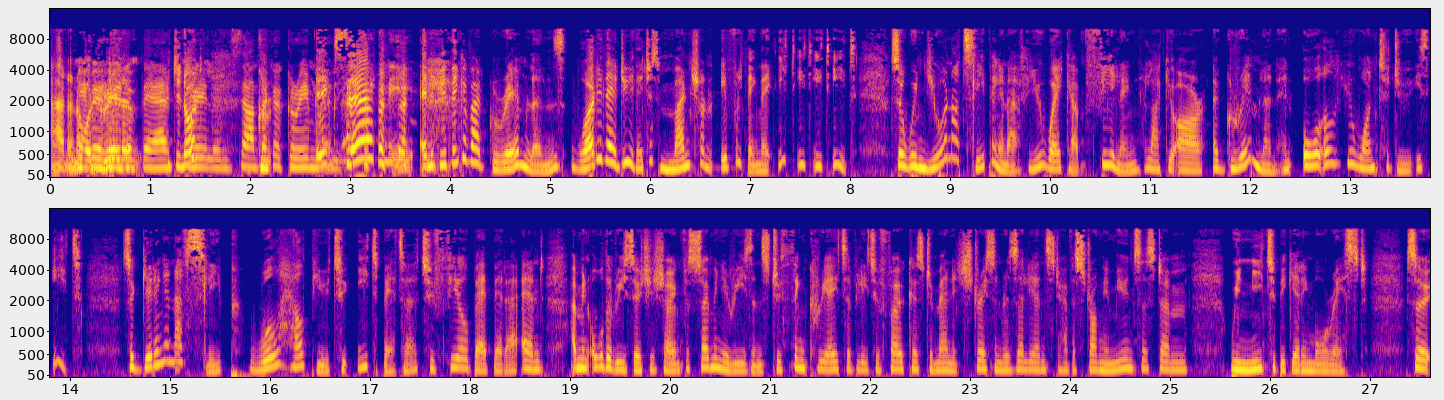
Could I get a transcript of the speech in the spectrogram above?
I don't know Never what heard ghrelin of that. Do you know Ghrelin sounds like a gremlin. Exactly. and if you think about gremlins, what do they do? They just munch on everything. They eat, eat, eat, eat. So when you are not sleeping enough, you wake up feeling like you are a gremlin and all you want to do is eat. So getting enough sleep will help you to eat better, to feel be- better. And I mean, all the research is showing for so many reasons to think creatively, to focus, to manage stress and resilience, to have a strong immune system. We need to be getting more rest. So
